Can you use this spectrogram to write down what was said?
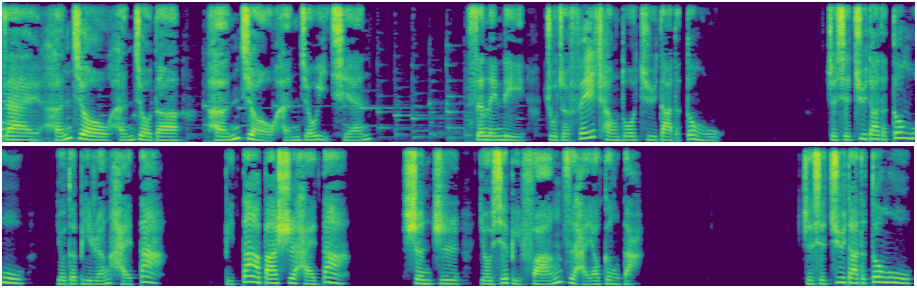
在很久很久的很久很久以前，森林里。住着非常多巨大的动物。这些巨大的动物，有的比人还大，比大巴士还大，甚至有些比房子还要更大。这些巨大的动物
